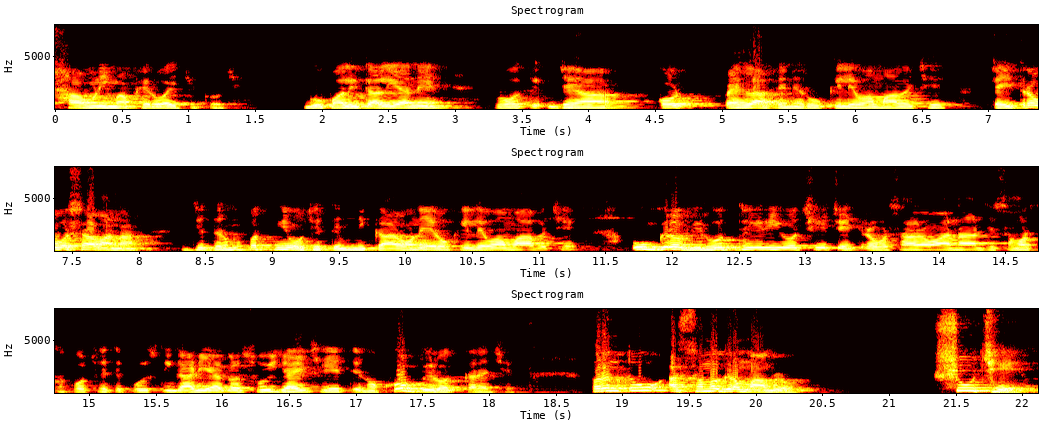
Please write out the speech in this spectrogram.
છાવણીમાં ફેરવાઈ ચૂક્યો છે. ગોપાલ ઇટાલિયાને જ્યાં કોર્ટ પહેલાં તેને રોકી લેવામાં આવે છે. ચૈત્ર વસાવાના જે ધર્મપત્નીઓ છે, તેમની કારોને રોકી લેવામાં આવે છે. ઉગ્ર વિરોધ થઈ રહ્યો છે, ચૈત્ર વસાવાના જે સમર્થકો છે, તે પોલીસની ગાડી આગળ સૂઈ જાય છે, તેનો ખૂબ વિરોધ કરે છે. પરંતુ આ સમગ્ર મામલો શું છે?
